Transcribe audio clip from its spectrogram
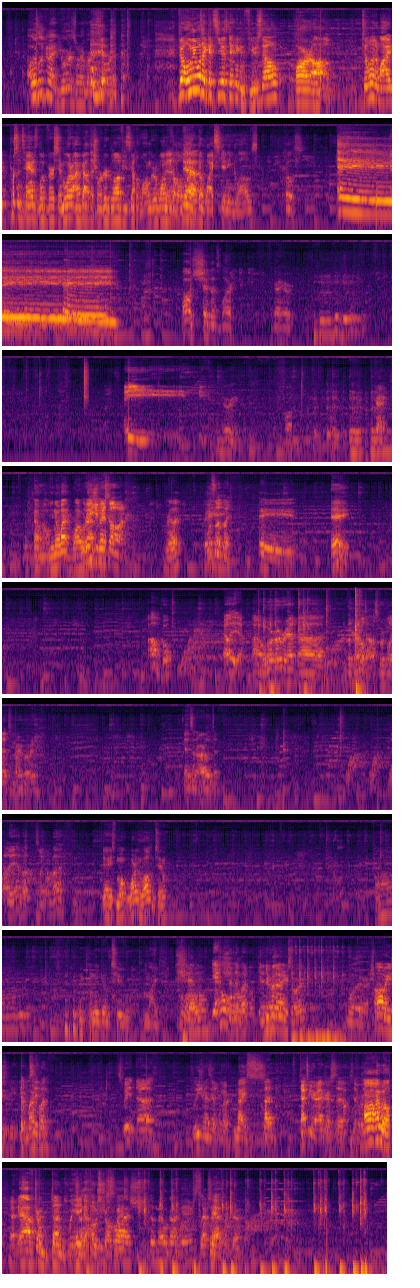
What the fuck? I was looking at yours whenever I started. The only ones I could see us getting confused though are um, Dylan and my person's hands look very similar. I've got the shorter glove. He's got the longer one with Yeah. Yeah. like the white skinny gloves. Close. Hey. Oh shit, that's blurred. Okay, here. Hey. There we Fuck. Okay. Oh, you know what? While we're Luigi at man's this- gone. Really? What's up, mate? Hey. Hey. Oh, cool. Hell yeah. Uh, we're over at uh, the Metals House. We're playing some Mario Party. It's in Arlington. Hell yeah, bud. Swing on by. Yeah, he's more, more than welcome to. Um, let me go to my channel. Yeah, Oh. sure thing, bud. Get Did you put that on here. your story? What? Oh, he's. Yeah, my see phone. Sweet. Uh, Luigi man's gonna come over. Nice. Uh, text me your address though. So Uh, I will. Okay. After I'm done Twitch hitting the TV host real quick. Slash the Metal God Games. Slash Yeah. Africa.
